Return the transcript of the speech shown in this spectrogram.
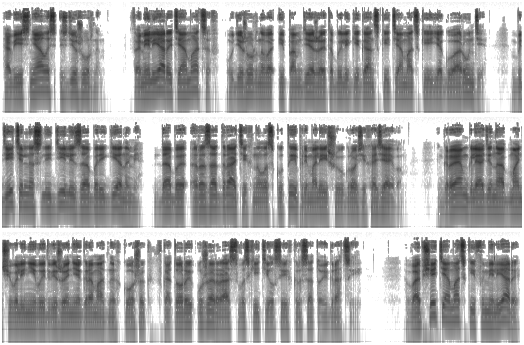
объяснялось с дежурным. Фамильяры тиаматцев, у дежурного и помдежа это были гигантские тиаматские ягуарунди, бдительно следили за аборигенами, дабы разодрать их на лоскуты при малейшей угрозе хозяевам. Грэм, глядя на обманчиво ленивые движения громадных кошек, в которой уже раз восхитился их красотой и грацией. Вообще тиаматские фамильяры,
